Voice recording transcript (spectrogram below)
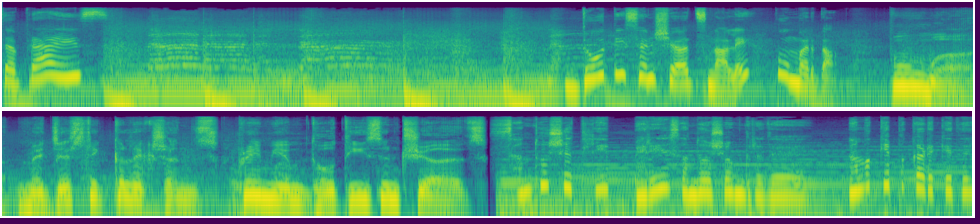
சர்ப்ரைஸ் தோத்திஸ் அண்ட் ஷர்ட்ஸ்னாலே பூமர் தான் Puma Majestic Collections, premium dhotis and shirts. சந்தோஷத்திலே பெரிய சந்தோஷங்கிறது நமக்கு எப்ப கிடைக்குது?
